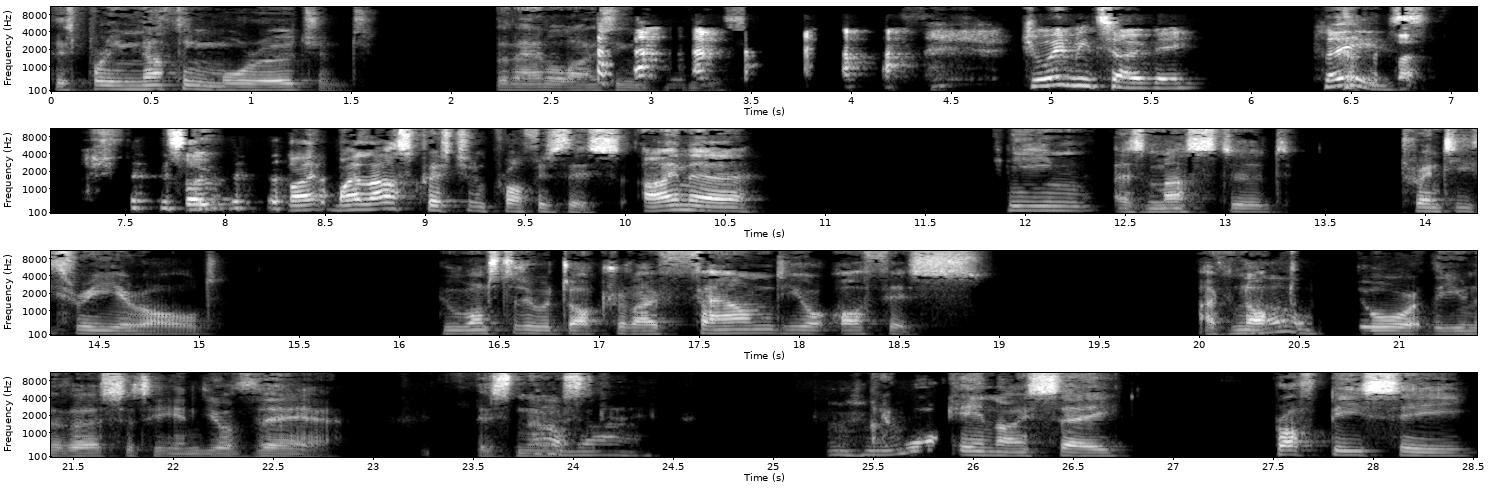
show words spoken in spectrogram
there's probably nothing more urgent than analysing Join me, Toby, please. so my, my last question, Prof, is this. I'm a keen as mustard 23-year-old who wants to do a doctorate. I've found your office. I've knocked oh. on the door at the university and you're there. There's no oh, wow. Mm-hmm. I walk in, I say, Prof BC,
